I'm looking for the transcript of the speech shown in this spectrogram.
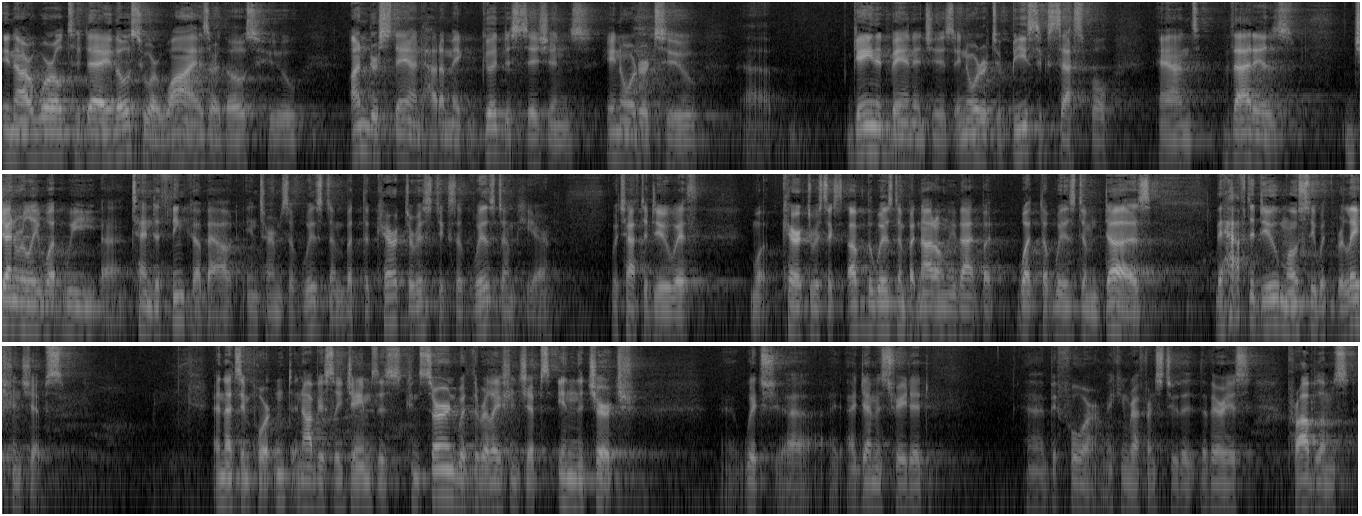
in our world today, those who are wise are those who understand how to make good decisions in order to uh, gain advantages, in order to be successful, and that is generally what we uh, tend to think about in terms of wisdom. But the characteristics of wisdom here, which have to do with what characteristics of the wisdom, but not only that, but what the wisdom does, they have to do mostly with relationships. And that's important, and obviously, James is concerned with the relationships in the church, uh, which uh, I, demonstrated uh, before, making reference to the, the various problems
